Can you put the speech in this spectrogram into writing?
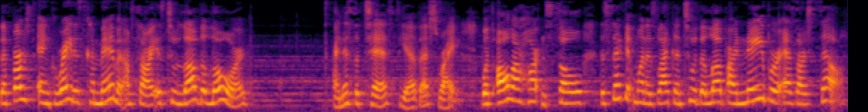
the first and greatest commandment, I'm sorry, is to love the Lord and it's a test, yeah, that's right. With all our heart and soul. The second one is like unto it to love our neighbor as ourselves.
